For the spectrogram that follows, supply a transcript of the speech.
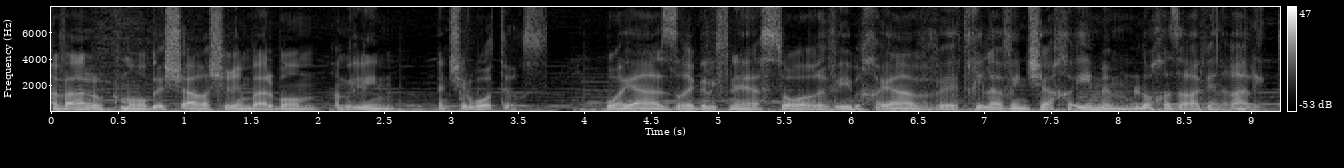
אבל כמו בשאר השירים באלבום, המילים הן של ווטרס. הוא היה אז רגע לפני העשור הרביעי בחייו, והתחיל להבין שהחיים הם לא חזרה גנרלית.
